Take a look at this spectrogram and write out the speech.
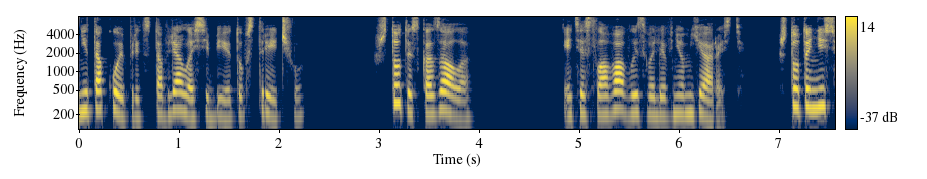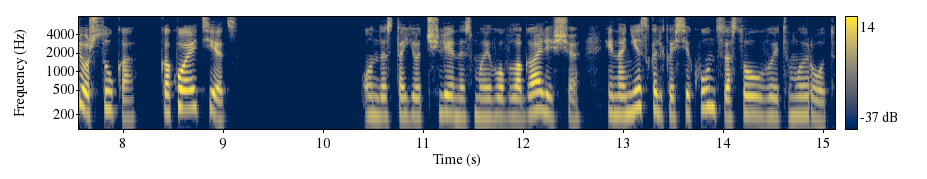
Не такой представляла себе эту встречу. «Что ты сказала?» Эти слова вызвали в нем ярость. «Что ты несешь, сука? Какой отец?» Он достает член из моего влагалища и на несколько секунд засовывает в мой рот.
